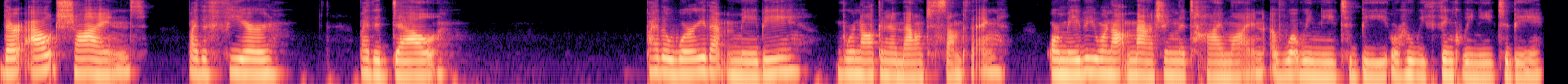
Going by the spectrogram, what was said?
they're outshined by the fear, by the doubt, by the worry that maybe we're not going to amount to something or maybe we're not matching the timeline of what we need to be or who we think we need to be.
